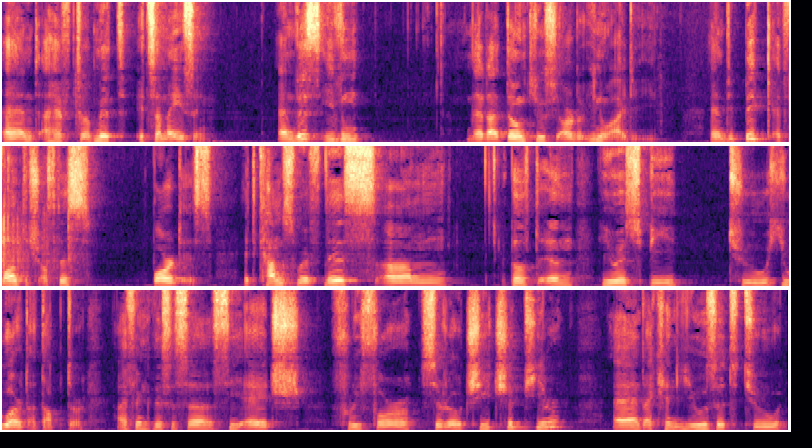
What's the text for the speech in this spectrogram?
And I have to admit, it's amazing. And this even that I don't use the Arduino IDE. And the big advantage of this board is it comes with this um, built-in USB to UART adapter. I think this is a CH340G chip here and I can use it to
